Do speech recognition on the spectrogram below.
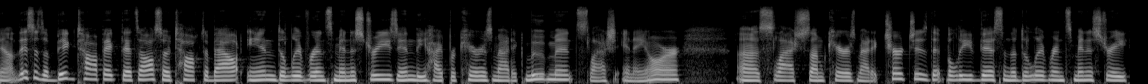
Now, this is a big topic that's also talked about in deliverance ministries in the hypercharismatic movement slash NAR. Uh, slash some charismatic churches that believe this in the deliverance ministry.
